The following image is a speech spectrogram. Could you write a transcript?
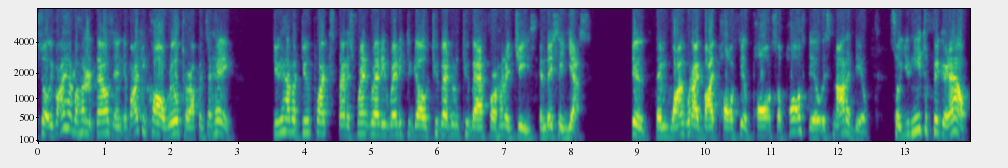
so if I have a hundred thousand, if I can call a realtor up and say, hey, do you have a duplex that is rent ready, ready to go, two bedroom, two bath for 100 G's? And they say yes, dude. Then why would I buy Paul's deal? Paul, so Paul's deal is not a deal. So you need to figure it out,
